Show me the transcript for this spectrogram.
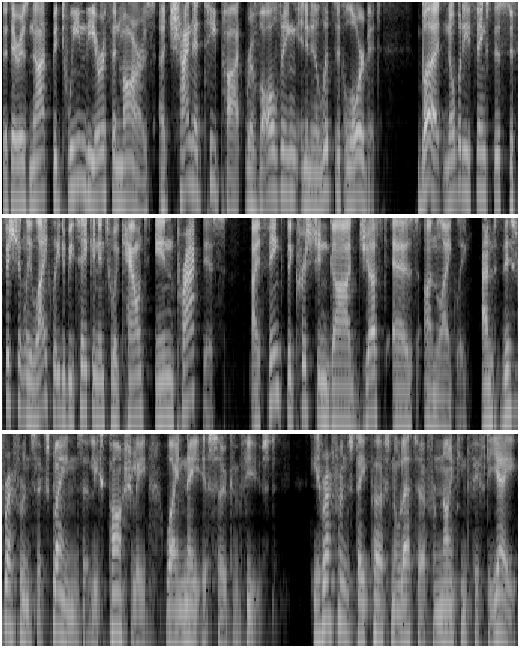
that there is not between the Earth and Mars a china teapot revolving in an elliptical orbit, but nobody thinks this sufficiently likely to be taken into account in practice. I think the Christian God just as unlikely. And this reference explains, at least partially, why Nate is so confused. He's referenced a personal letter from 1958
